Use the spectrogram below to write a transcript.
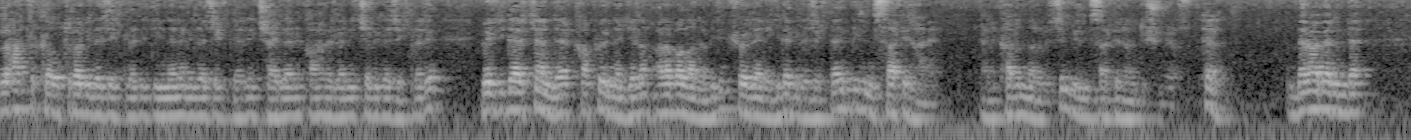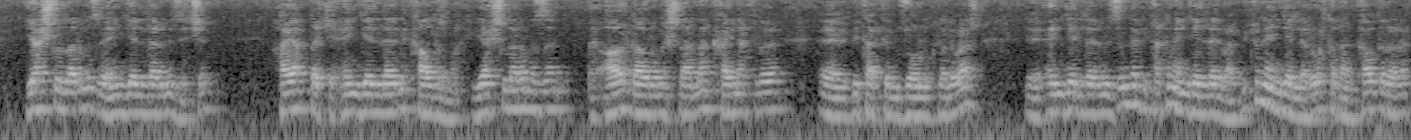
rahatlıkla oturabilecekleri, dinlenebilecekleri, çaylarını, kahvelerini içebilecekleri ve giderken de kapı önüne gelen arabalarla binip köylerine gidebilecekleri bir misafirhane. Yani kadınlarımız için bir misafirhane düşünüyoruz. Evet. Beraberinde yaşlılarımız ve engellilerimiz için hayattaki engellerini kaldırmak, yaşlılarımızın ağır davranışlarından kaynaklı e, bir takım zorlukları var. E, engellilerimizin de bir takım engelleri var. Bütün engelleri ortadan kaldırarak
